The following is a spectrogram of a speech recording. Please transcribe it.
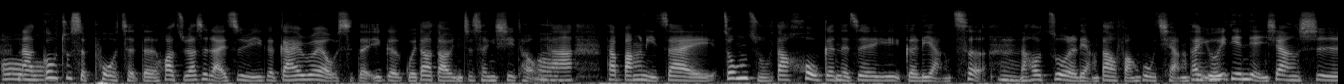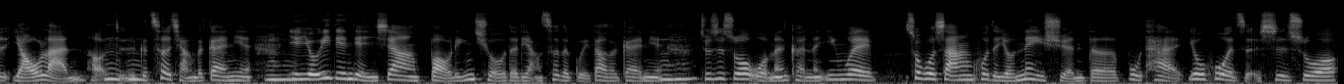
哦，那 Go to Support 的话，主要是来自于一个 Guide Rails 的一个轨道导引支撑系统，它它帮你在中足到后跟的这一个两侧，嗯，然后做了两道防护墙，它有一点点像是摇篮，哈，这个侧墙的概念，也有一点点像保龄球的两侧的轨道的概念。就是说，我们可能因为受过伤，或者有内旋的步态，又或者是说。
